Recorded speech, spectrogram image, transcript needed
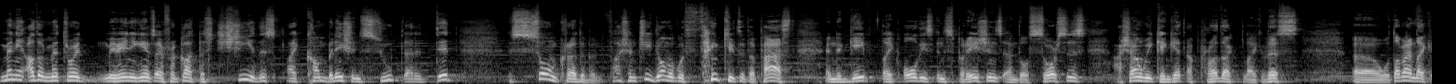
many other Metroidvania games I forgot but gee this like combination soup that it did is so incredible فعشان شي دوم اقول thank you to the past and it gave like all these inspirations and those sources عشان we can get a product like this uh, وطبعا like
